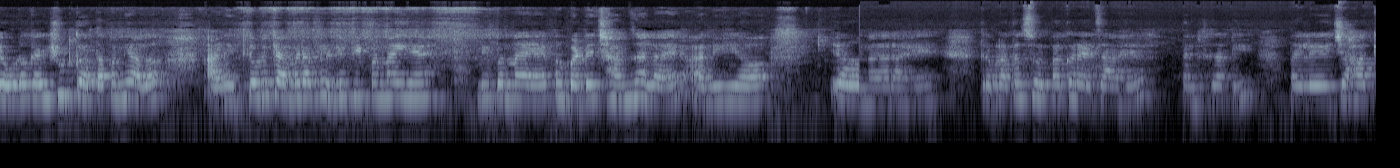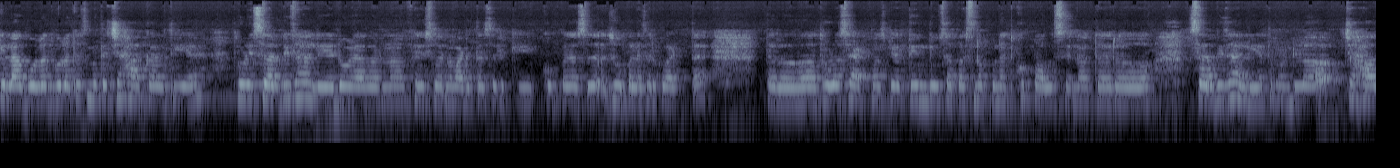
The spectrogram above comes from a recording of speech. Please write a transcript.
एवढं काही शूट करता पण नाही आलं. आणि तेवढी कॅमेरा फ्रेंडली ती पण नाही आहे मी पण नाही आहे पण बड्डे छान झाला आहे आणि येणार आहे. तर मला आता स्वयंपाक करायचा आहे त्यांच्यासाठी. पहिले चहा केला बोलत बोलतच मी ते चहा करते आहे थोडी सर्दी झाली आहे डोळ्यावरनं फेसवरनं वाटत असेल की खूपच असं झोपल्यासारखं वाटतं आहे तर थोडंसं ॲटमॉस्फिअर तीन दिवसापासून पुण्यात खूप पाऊस आहे ना तर सर्दी झाली आहे तर म्हटलं चहा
